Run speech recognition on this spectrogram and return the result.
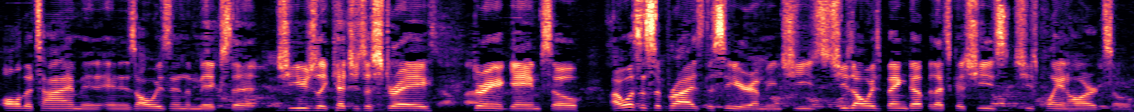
all the time and, and is always in the mix that she usually catches a stray during a game. So I wasn't surprised to see her. I mean, she's she's always banged up, but that's because she's she's playing hard. So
